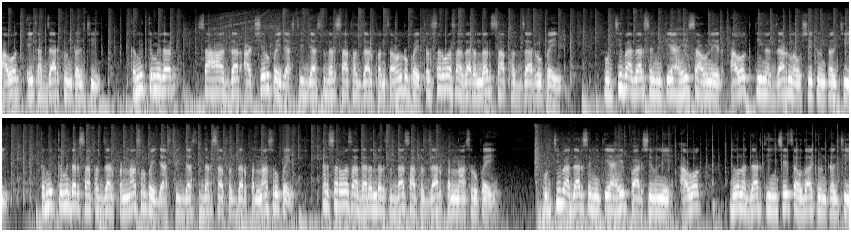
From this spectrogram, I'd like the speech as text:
आवक एक हजार क्विंटलची. कमीत कमी दर सहा हजार आठशे रुपये जास्तीत जास्त दर सात हजार पंचावन्न रुपये तर सर्वसाधारण दर सात हजार रुपये. पुढची बाजार समिती आहे सावनेर आवक तीन हजार नऊशे क्विंटलची. कमीत कमी दर सात हजार पन्नास रुपये जास्तीत जास्त दर सात हजार पन्नास रुपये. तर सर्वसाधारण दरसुद्धा सात हजार पन्नास रुपये. पुढची बाजार समिती आहे पारशिवनी. आवक दोन हजार तीनशे चौदा क्विंटलची.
